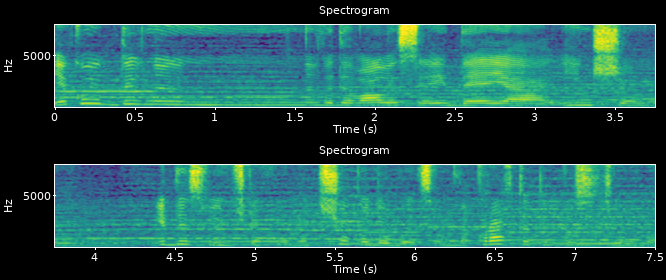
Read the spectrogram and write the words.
Якою б дивною не видавалася ідея іншим, іди своїм шляхом. От що подобається? Не знаю, крафтити костюми,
